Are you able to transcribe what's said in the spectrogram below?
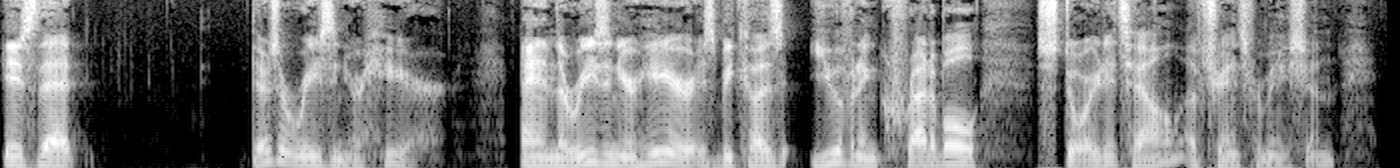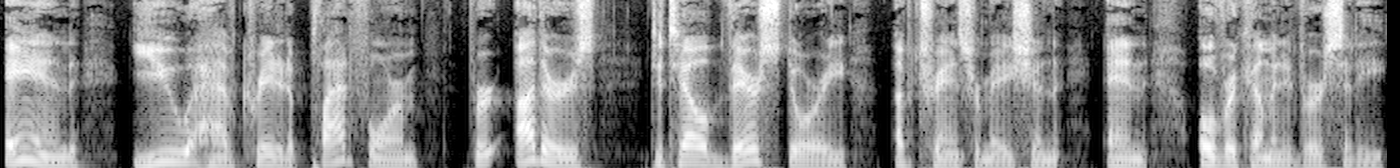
is that there's a reason you're here. And the reason you're here is because you have an incredible story to tell of transformation, and you have created a platform for others to tell their story of transformation and overcoming adversity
